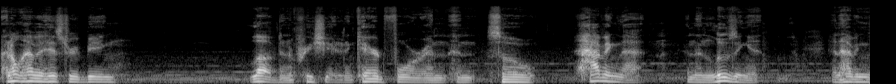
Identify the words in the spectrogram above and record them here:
I don't have a history of being loved and appreciated and cared for. And, and so having that and then losing it and having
